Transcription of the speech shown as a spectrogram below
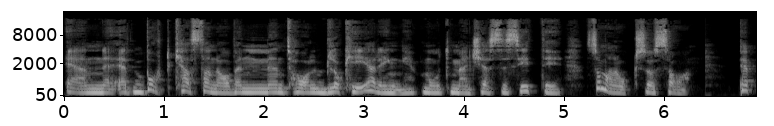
En, ett bortkastande av en mental blockering mot Manchester City, som han också sa. Pep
